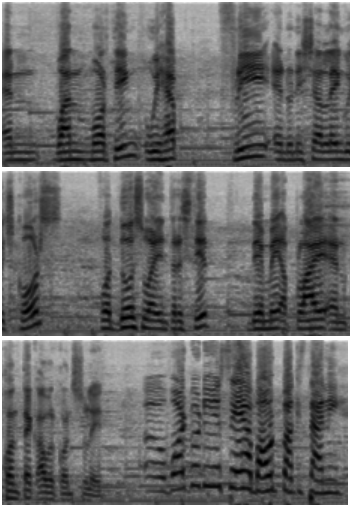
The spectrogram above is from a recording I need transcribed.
And one more thing, we have free Indonesia language course. For those who are interested, they may apply and contact our consulate. Uh, what would you say about Pakistani?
